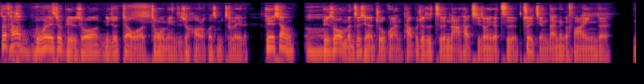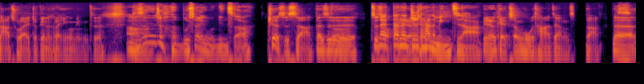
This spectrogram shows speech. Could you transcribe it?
那他不会就比如说，你就叫我中文名字就好了，或什么之类的。因为像比如说我们之前的主管，他不就是只是拿他其中一个字最简单那个发音的拿出来，就变成他的英文名字。可是那就很不像英文名字啊。确实是啊，但是至少但那就是他的名字啊，别人可以称呼他这样子，对吧？那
